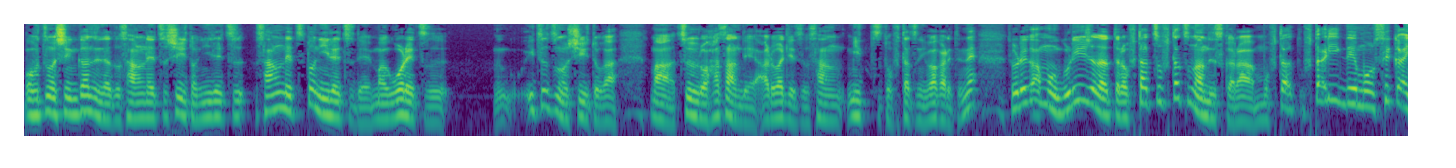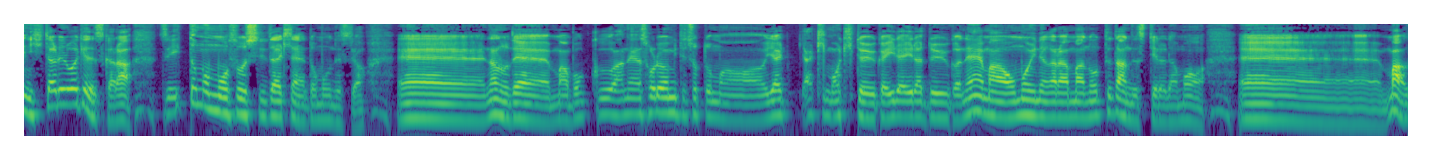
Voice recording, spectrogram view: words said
ー、普通の新幹線だと3列シート2列、3列と2列で、まあ5列5つのシートが、まあ、通路挟んであるわけですよ。3、3つと2つに分かれてね。それがもうグリーン車だったら2つ2つなんですから、もう 2, 2人でも世界に浸れるわけですから、ぜひとも妄想していただきたいなと思うんですよ。えー、なので、まあ僕はね、それを見てちょっともう、や、やきもきというか、イライラというかね、まあ思いながら、まあ乗ってたんですけれども、えー、まあ、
